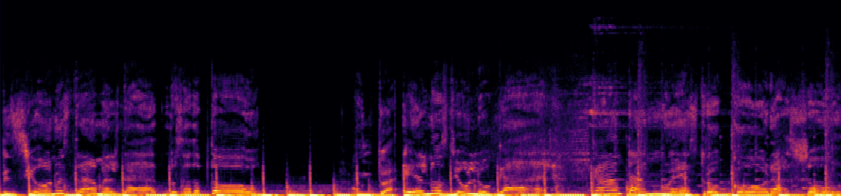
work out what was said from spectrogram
venció nuestra maldad, nos adoptó, junto a Él nos dio un lugar, canta nuestro corazón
